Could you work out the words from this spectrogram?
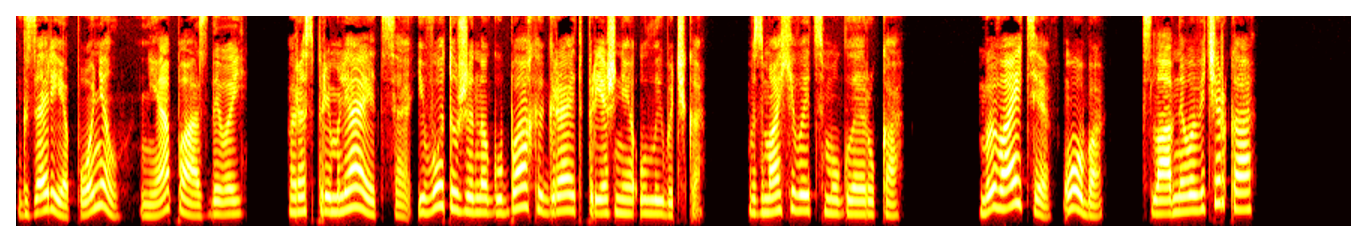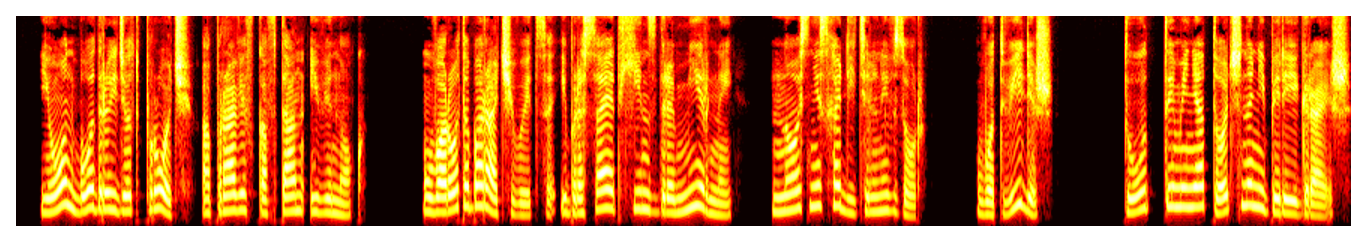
К заре, понял? Не опаздывай. Распрямляется, и вот уже на губах играет прежняя улыбочка. Взмахивает смуглая рука. «Бывайте, оба! Славного вечерка!» И он бодро идет прочь, оправив кафтан и венок. У ворот оборачивается и бросает Хинздра мирный, но снисходительный взор. «Вот видишь? Тут ты меня точно не переиграешь!»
